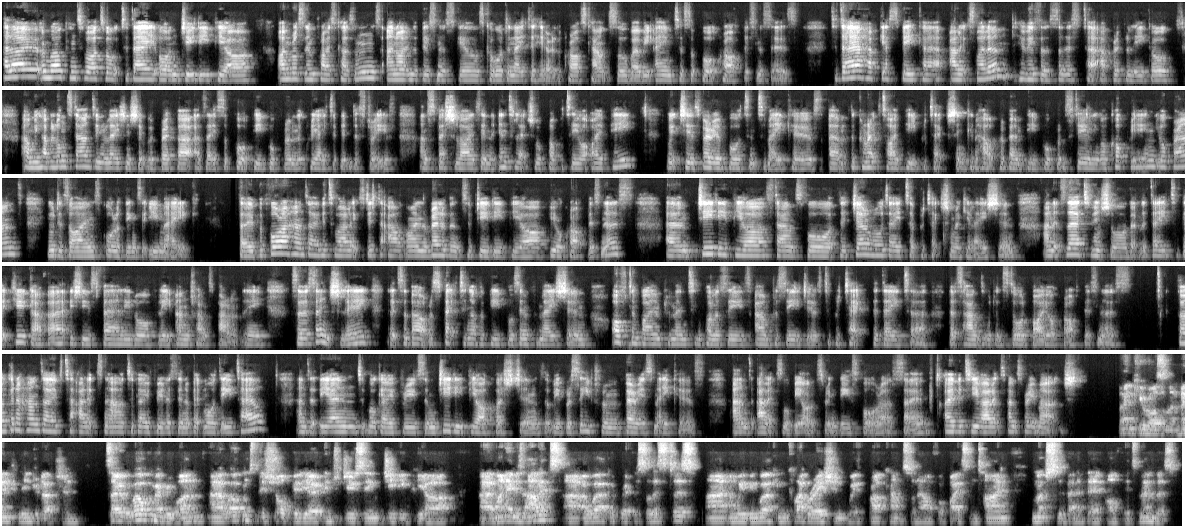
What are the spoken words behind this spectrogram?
Hello and welcome to our talk today on GDPR. I'm Rosalind Price-Cousins and I'm the Business Skills Coordinator here at the Crafts Council where we aim to support craft businesses. Today I have guest speaker Alex Wellham, who is a solicitor at Briffa Legal, and we have a long-standing relationship with Briffa as they support people from the creative industries and specialise in intellectual property or IP, which is very important to makers. Um, the correct IP protection can help prevent people from stealing or copying your brand, your designs, all the things that you make. So before I hand over to Alex, just to outline the relevance of GDPR for your craft business, um, GDPR stands for the General Data Protection Regulation, and it's there to ensure that the data that you gather is used fairly, lawfully and transparently. So essentially, it's about respecting other people's information, often by implementing policies and procedures to protect the data that's handled and stored by your craft business. So I'm going to hand over to Alex now to go through this in a bit more detail. And at the end, we'll go through some GDPR questions that we've received from various makers. And Alex will be answering these for us. So over to you, Alex. Thanks very much. Thank you, Rosalind. Thank you for the introduction. So welcome, everyone. Uh, welcome to this short video introducing GDPR. Uh, my name is Alex. Uh, I work at Briffa Solicitors, uh, and we've been working in collaboration with Craft Council now for quite some time, much to the benefit of its members.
